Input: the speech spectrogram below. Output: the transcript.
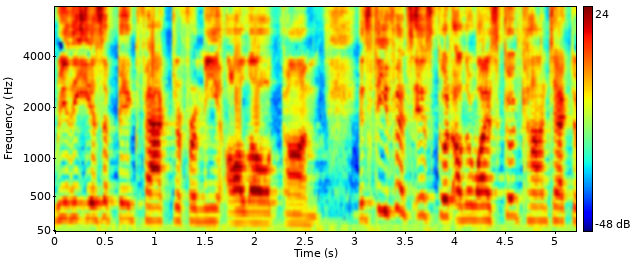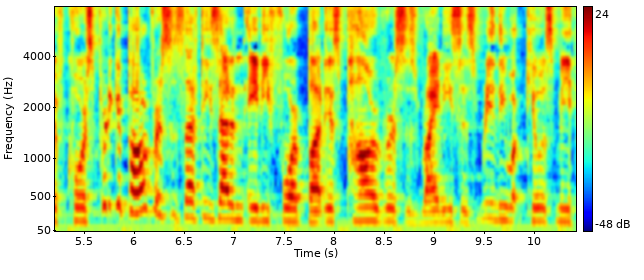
really is a big factor for me. Although um, his defense is good otherwise. Good contact, of course. Pretty good power versus lefties at an 84, but his power versus righties is really what kills me.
